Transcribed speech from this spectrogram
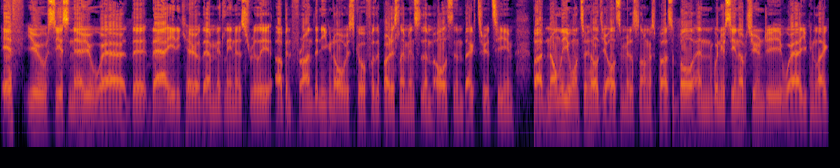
if you see a scenario where the their AD carry or their mid lane is really up in front, then you can always go for the body slam into them, ult them back to your team. But normally you want to hold your ultimate as long as possible. And when you see an opportunity where you can like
